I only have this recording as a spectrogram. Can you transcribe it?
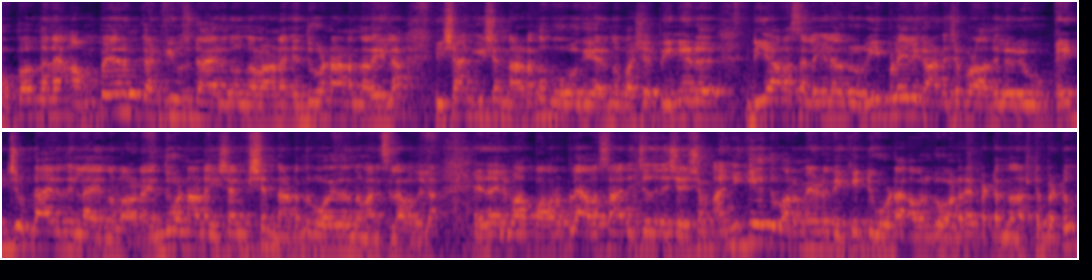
ഒപ്പം തന്നെ അമ്പയറും കൺഫ്യൂസ്ഡ് ആയിരുന്നു എന്നുള്ളതാണ്. എന്തുകൊണ്ടാണെന്ന് അറിയില്ല. ഇഷാൻ കിഷൻ നടന്നു പോവുകയായിരുന്നു. പക്ഷേ പിന്നീട് ഡി ആർ എസ് അല്ലെങ്കിൽ ഒരു റീപ്ലേയിൽ കാണിച്ചപ്പോൾ അതിലൊരു എഡ്ജ് ഉണ്ടായിരുന്നില്ല എന്നുള്ളതാണ്. എന്തുകൊണ്ടാണ് ഇഷാൻ കിഷൻ നടന്നു പോയതെന്ന് മനസ്സിലാവുന്നില്ല. ഏതായാലും ആ പവർ പ്ലേ അവസാനിച്ചതിന് ശേഷം അനികേത് വർമ്മയുടെ വിക്കറ്റ് കൂടെ അവർക്ക് വളരെ പെട്ടെന്ന് നഷ്ടപ്പെട്ടു.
